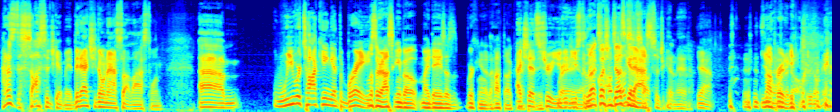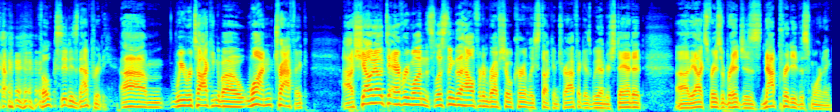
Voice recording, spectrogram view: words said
How does the sausage get made? They actually don't ask that last one. Um, we were talking at the break. Unless they're asking about my days as working at the hot dog factory. Actually, that's true. You did used to. So that make question sausage. does get asked. Sausage get made. Yeah. It's You not don't wanna pretty. know. We don't- yeah. Folks, it is not pretty. Um, we were talking about one, traffic. Uh, shout out to everyone that's listening to the Halford and Brough show currently stuck in traffic as we understand it. Uh, the Alex Fraser Bridge is not pretty this morning.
